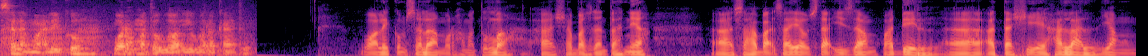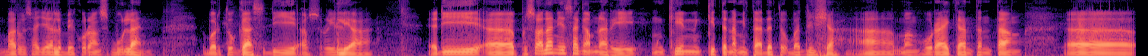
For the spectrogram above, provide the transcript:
Assalamualaikum warahmatullahi wabarakatuh. Waalaikumsalam warahmatullahi uh, Syabas dan tahniah uh, sahabat saya Ustaz Izam Fadil uh, Atasye Halal yang baru saja lebih kurang sebulan bertugas di Australia. Jadi uh, persoalan ini sangat menarik. Mungkin kita nak minta Datuk Badlishah uh, menghuraikan tentang uh,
